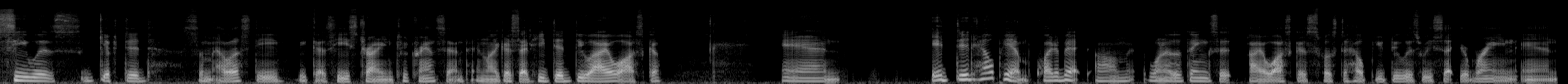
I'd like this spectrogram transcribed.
C was gifted some LSD because he's trying to transcend. And like I said, he did do ayahuasca. And it did help him quite a bit. Um, one of the things that ayahuasca is supposed to help you do is reset your brain and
